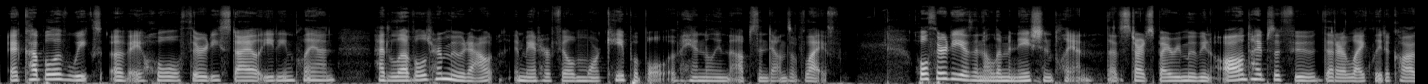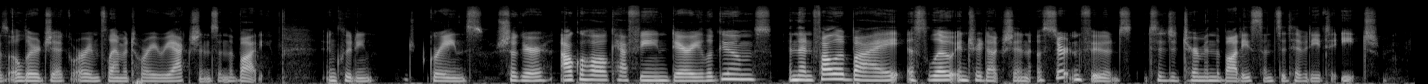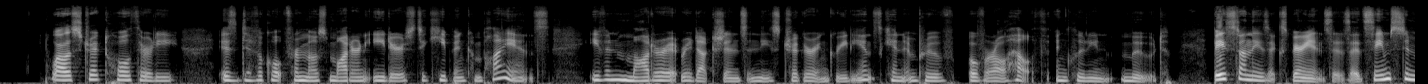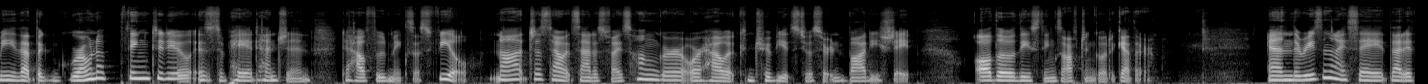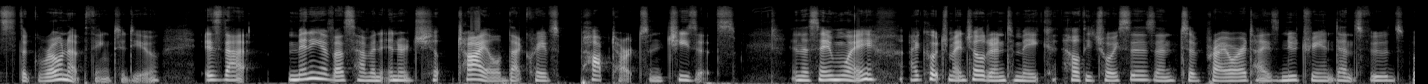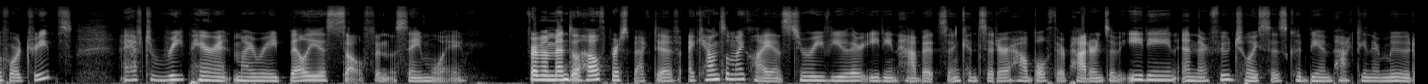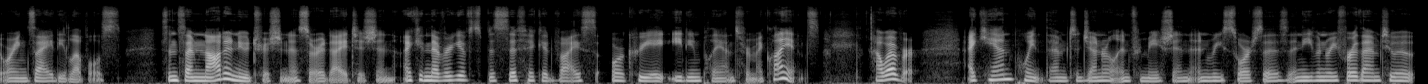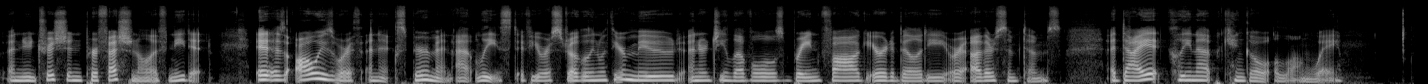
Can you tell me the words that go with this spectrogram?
A couple of weeks of a whole 30 style eating plan had leveled her mood out and made her feel more capable of handling the ups and downs of life. Whole 30 is an elimination plan that starts by removing all types of food that are likely to cause allergic or inflammatory reactions in the body, including grains, sugar, alcohol, caffeine, dairy, legumes, and then followed by a slow introduction of certain foods to determine the body's sensitivity to each. While a strict whole 30 is difficult for most modern eaters to keep in compliance, even moderate reductions in these trigger ingredients can improve overall health, including mood. Based on these experiences, it seems to me that the grown up thing to do is to pay attention to how food makes us feel, not just how it satisfies hunger or how it contributes to a certain body shape, although these things often go together. And the reason that I say that it's the grown up thing to do is that Many of us have an inner ch- child that craves Pop Tarts and Cheez Its. In the same way, I coach my children to make healthy choices and to prioritize nutrient dense foods before treats. I have to reparent my rebellious self in the same way. From a mental health perspective, I counsel my clients to review their eating habits and consider how both their patterns of eating and their food choices could be impacting their mood or anxiety levels. Since I'm not a nutritionist or a dietitian, I can never give specific advice or create eating plans for my clients. However, I can point them to general information and resources and even refer them to a, nutrition professional if needed. It is always worth an experiment, at least, if you are struggling with your mood, energy levels, brain fog, irritability, or other symptoms. A diet cleanup can go a long way.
